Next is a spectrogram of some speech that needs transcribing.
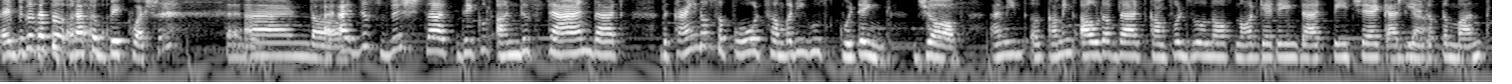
Right? Because that's a that's a big question. And uh, I, I just wish that they could understand that the kind of support somebody who's quitting job i mean uh, coming out of that comfort zone of not getting that paycheck at the Yeah. end of the month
